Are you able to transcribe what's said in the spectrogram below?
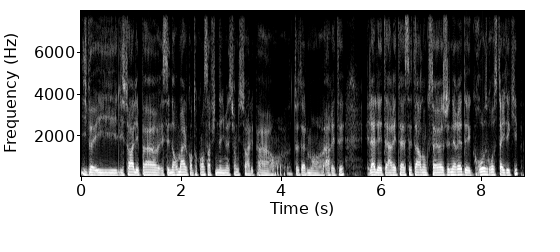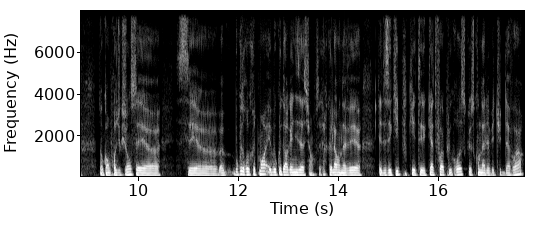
Il- l'histoire est pas, et c'est normal quand on commence un film d'animation, l'histoire est pas euh, totalement arrêtée. Et là, elle a été arrêtée assez tard, donc ça a généré des grosses grosses tailles d'équipe. Donc en production, c'est c'est euh, bah, beaucoup de recrutement et beaucoup d'organisation. C'est-à-dire que là, on avait, euh, il y a des équipes qui étaient quatre fois plus grosses que ce qu'on a l'habitude d'avoir.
